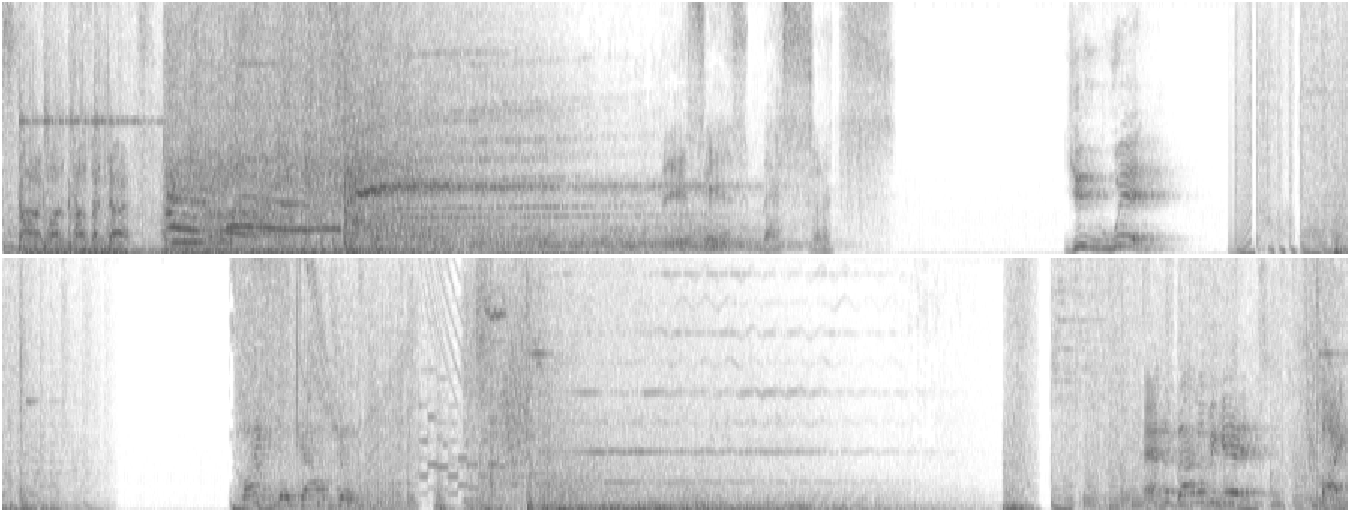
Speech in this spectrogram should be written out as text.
Sky 1000 deaths! This. You win! Fight locale chosen. And the battle begins! Fight!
